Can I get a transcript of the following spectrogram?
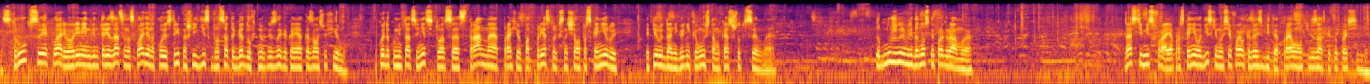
Инструкции. Клари, во время инвентаризации на складе на Клою-стрит нашли диск 20-х годов. Не, не знаю, как они оказалась у фирмы. Такой документации нет, ситуация странная. Отправь ее под пресс, только сначала просканируй. Копируй данные, говори никому, если там окажется что-то ценное. Нужны вредоносные программы. Здравствуйте, мисс Фрай. Я просканила диски, но все файлы оказались сбиты. Отправил на утилизацию, как вы просили.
